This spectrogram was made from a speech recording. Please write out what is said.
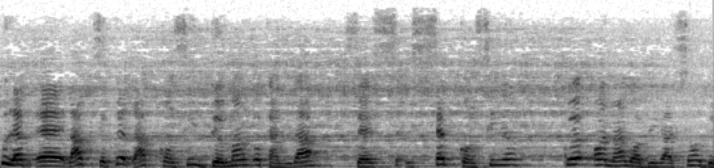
tout les, euh, ce que la consigne demande au candidat, c'est cette consigne qu'on a l'obligation de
